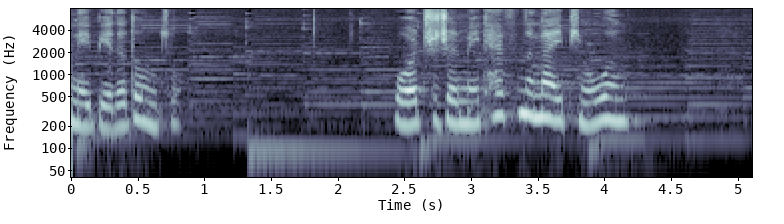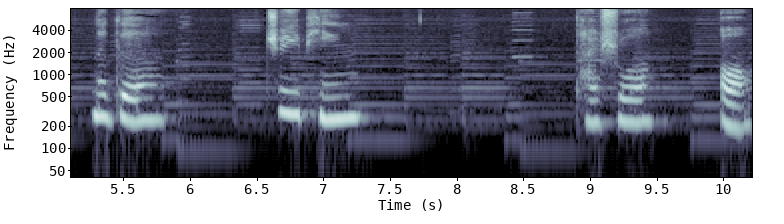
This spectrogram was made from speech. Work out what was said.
没别的动作。我指着没开封的那一瓶问：“那个，这一瓶？”他说：“哦，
